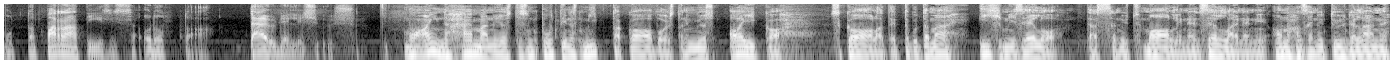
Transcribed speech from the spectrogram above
mutta paratiisissa odottaa täydellisyys. Mä oon aina hämännyt, jos tässä nyt puhuttiin näistä mittakaavoista, niin myös aika skaalat, että kun tämä ihmiselo tässä nyt maallinen sellainen, niin onhan se nyt yhdenlainen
